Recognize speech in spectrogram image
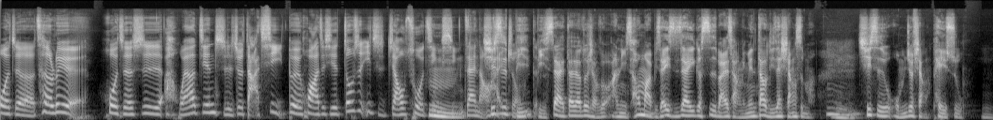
或者策略。或者是啊，我要坚持，就打气、对话，这些都是一直交错进行在脑嗯其实海中的。比比赛大家都想说啊，你超马比赛一直在一个四百场里面，到底在想什么？嗯其实我们就想配速，嗯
